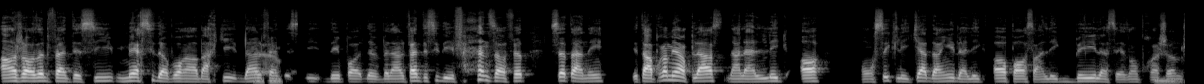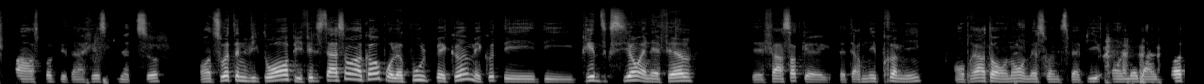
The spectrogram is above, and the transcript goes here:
en Jordan Fantasy. Merci d'avoir embarqué dans le, fantasy des, dans le fantasy des fans, en fait, cette année. Tu es en première place dans la Ligue A. On sait que les quatre derniers de la Ligue A passent en Ligue B la saison prochaine. Je ne pense pas que tu es en risque de ça. On te souhaite une victoire. Puis félicitations encore pour le pool PK. Mais écoute, tes, prédictions NFL, fais en sorte que tu as terminé premier. On prend ton nom, on le met sur un petit papier, on le met dans le pot.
